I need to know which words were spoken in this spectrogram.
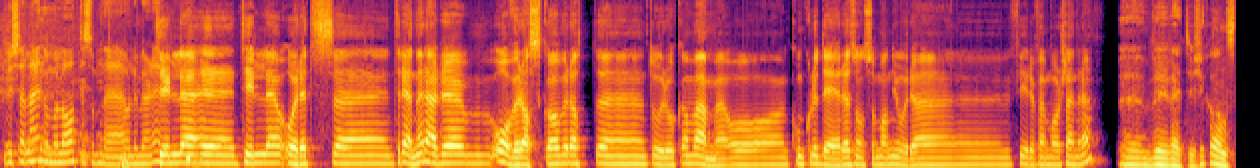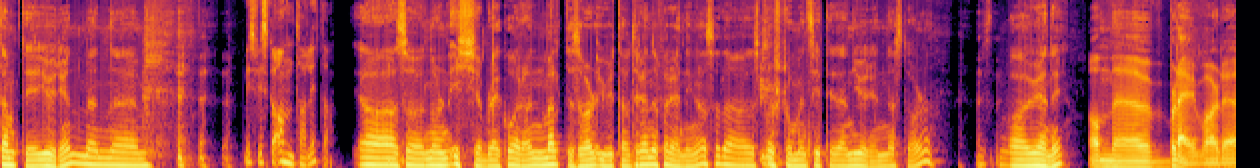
Du er ikke alene om å late som det, Ole Bjørner. til, eh, til årets eh, trener. Er dere overraska over at eh, Toro kan være med og konkludere sånn som han gjorde fire-fem år senere? Eh, Vi vet jo ikke hva han stemte i juryen, men eh, Hvis vi skal anta litt, da. ja, altså, når han ikke ble kåra Han meldte seg vel ut av trenerforeninga, så da spørs det om han sitter i den juryen neste år, da. Hvis han var uenig. Han ble, blei vel det,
